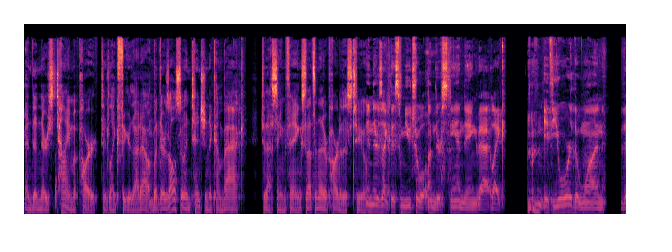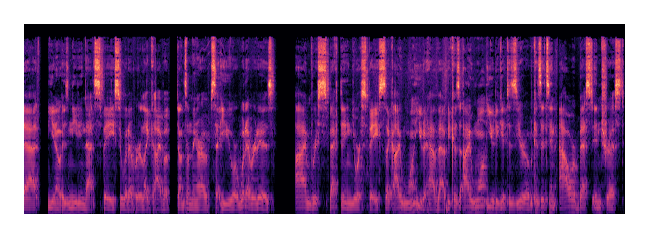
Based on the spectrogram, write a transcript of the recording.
And then there's time apart to like figure that out. But Mhm. there's also intention to come back to that same thing. So that's another part of this too. And there's like this mutual understanding that like if you're the one that, you know, is needing that space or whatever, like I've done something or I've upset you or whatever it is, I'm respecting your space. Like I want you to have that because I want you to get to zero because it's in our best interest,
